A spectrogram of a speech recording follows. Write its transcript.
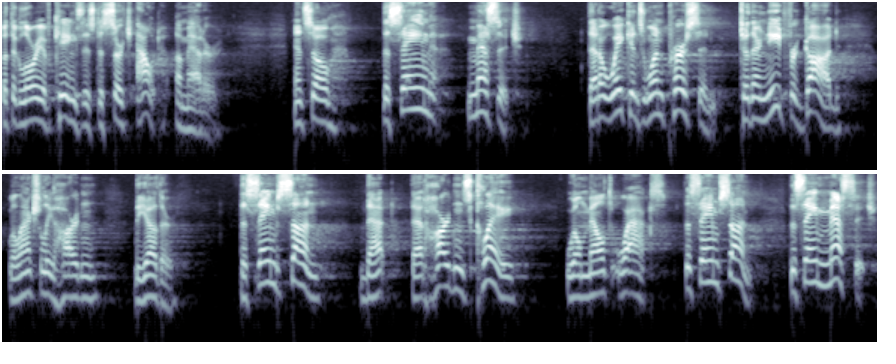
but the glory of kings is to search out a matter. And so the same message that awakens one person to their need for God will actually harden the other. The same sun that, that hardens clay will melt wax. The same sun, the same message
